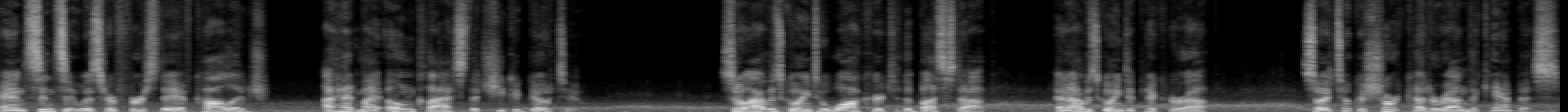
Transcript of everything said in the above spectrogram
And since it was her first day of college, I had my own class that she could go to. So I was going to walk her to the bus stop, and I was going to pick her up. So I took a shortcut around the campus.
